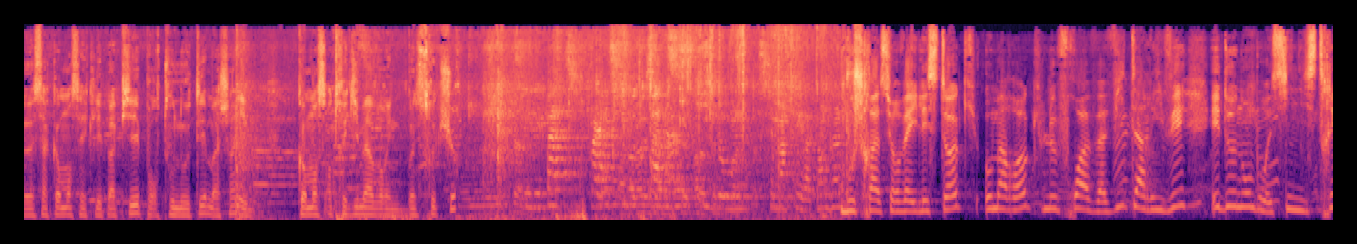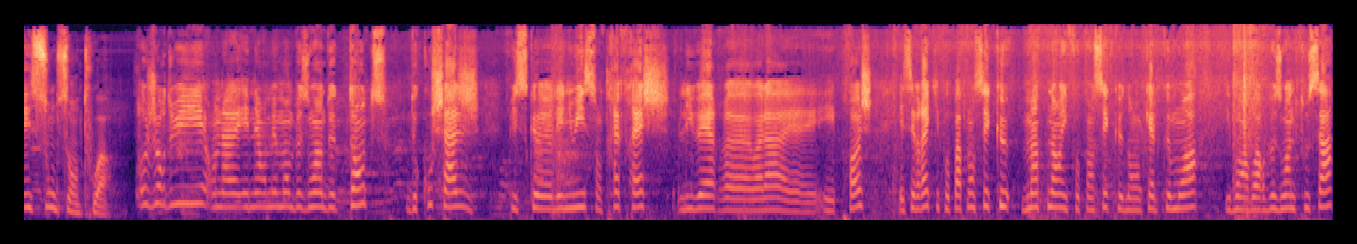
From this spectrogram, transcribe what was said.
euh, ça commence avec les papiers pour tout noter, machin. Et commence entre guillemets à avoir une bonne structure. Bouchera surveille les stocks. Au Maroc, le froid va vite arriver et de nombreux sinistrés sont sans toit. Aujourd'hui, on a énormément besoin de tentes, de couchage, puisque les nuits sont très fraîches, l'hiver euh, voilà, est, proche. Et c'est vrai qu'il ne faut pas penser que maintenant, il faut penser que dans quelques mois, ils vont avoir besoin de tout ça.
